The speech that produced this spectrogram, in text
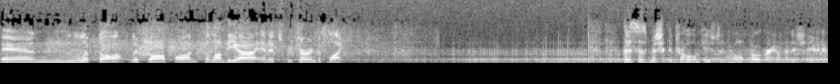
And liftoff. Liftoff on Columbia and its return to flight. This is Mission Control. Houston roll program initiated.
